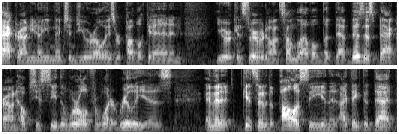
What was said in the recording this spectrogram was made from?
background. You know, you mentioned you were always Republican and you were conservative on some level, but that business background helps you see the world for what it really is. And then it gets into the policy, and I think that that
